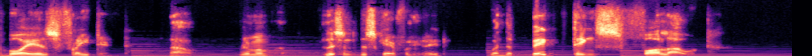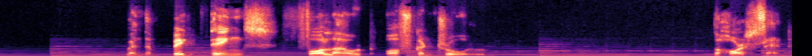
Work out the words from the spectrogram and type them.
the boy is frightened. Now remember listen to this carefully right? When the big things fall out when the big things fall out of control the horse said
